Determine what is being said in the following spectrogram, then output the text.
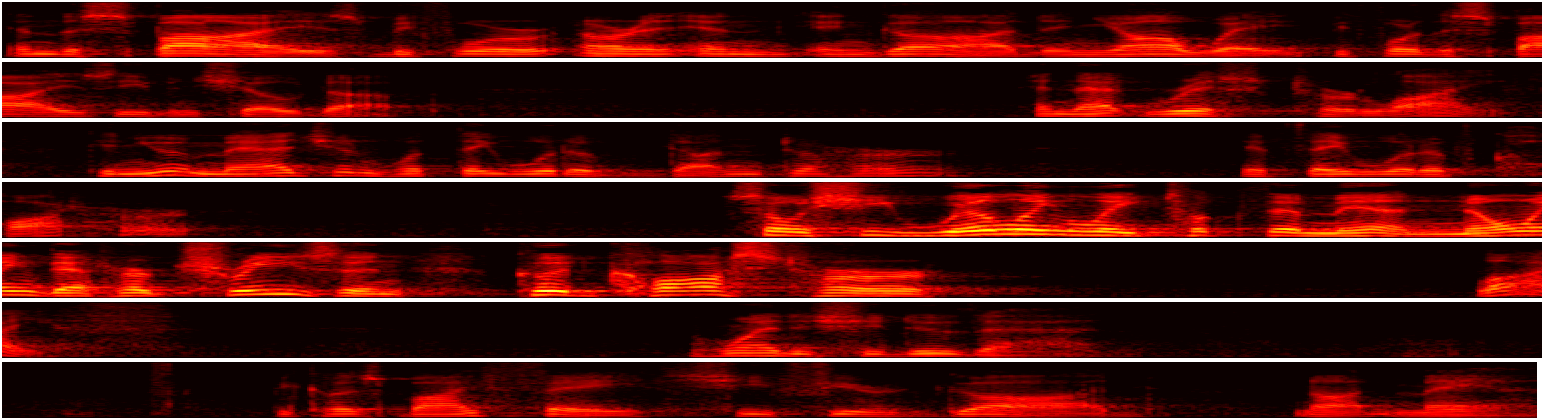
and the spies before, or in, in God and Yahweh before the spies even showed up. And that risked her life. Can you imagine what they would have done to her if they would have caught her? So she willingly took them in, knowing that her treason could cost her life. Why did she do that? Because by faith she feared God, not man.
